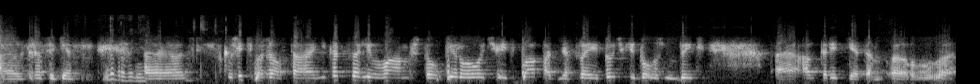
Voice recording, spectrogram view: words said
Э, Здравствуйте. Доброго дня. Э, Скажите, пожалуйста, а не кажется ли вам, что в первую очередь папа для своей дочки должен быть э, авторитетом? Э, в-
